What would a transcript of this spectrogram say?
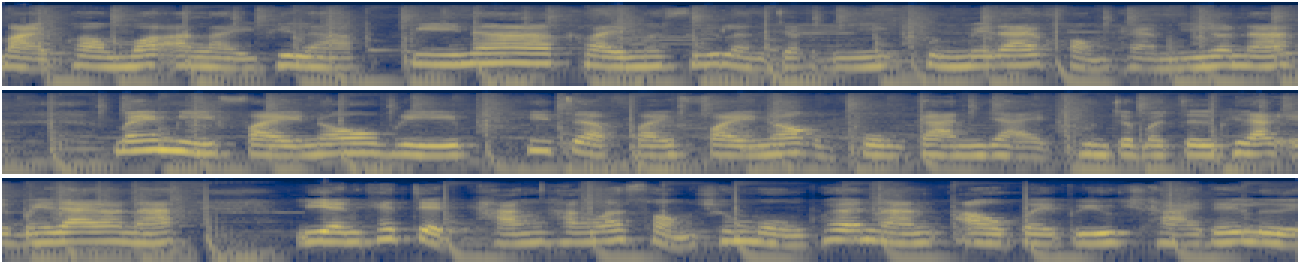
หมายความว่าอะไรพี่รัก ปีหน้าใครมาซื้อหลังจากนี้ คุณไม่ได้ของแถมนี้แล้วนะ ไม่มี Final Brief ที่จะไป Final กับโครงการใหญ่ คุณจะมาเจอพี่รักเองไม่ได้แล้วนะ เรียนแค่ 7 ครั้ง ครั้งละ 2 ชั่วโมง เพราะนั้นเอาไปประยุกต์ใช้ได้เลย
